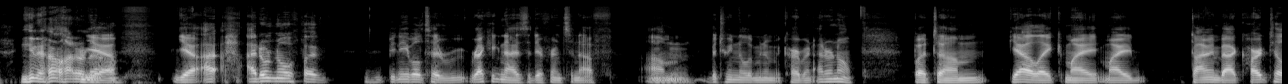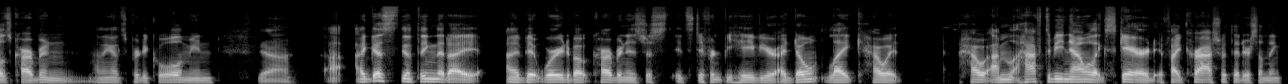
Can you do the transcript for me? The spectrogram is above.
You know, I don't know. Yeah. Yeah. I, I don't know if I've been able to re- recognize the difference enough um, Mm-hmm. between aluminum and carbon. I don't know. But um, yeah, like my, my Diamondback hardtail is carbon. I think that's pretty cool. I mean, Yeah. I- I guess the thing that I I'm a bit worried about carbon is just its different behavior. I don't like how it how I'm have to be now like scared if I crash with it or something.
